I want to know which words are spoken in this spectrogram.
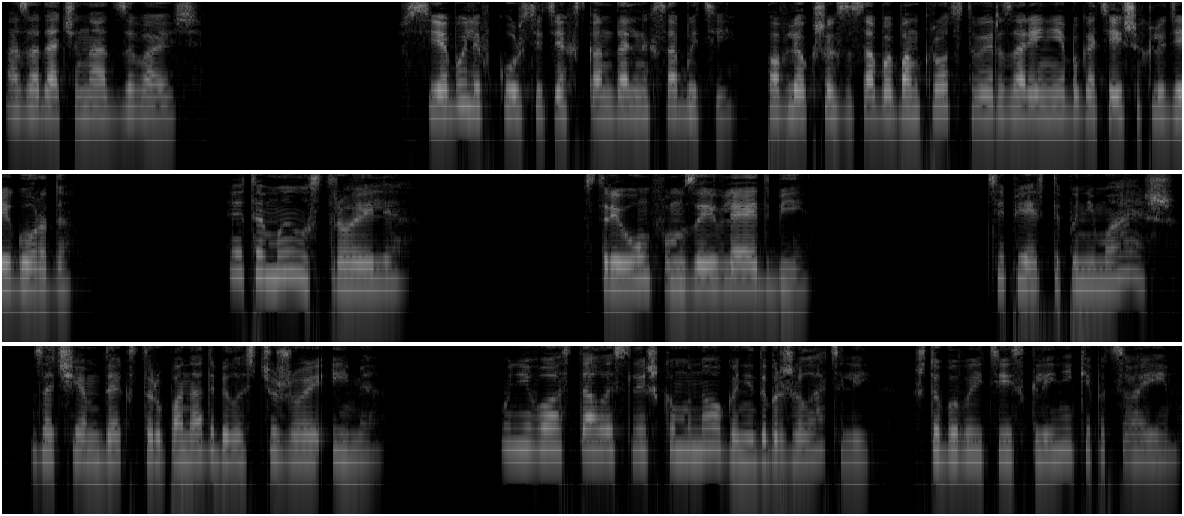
Озадаченно отзываюсь. Все были в курсе тех скандальных событий, повлекших за собой банкротство и разорение богатейших людей города. Это мы устроили. С триумфом заявляет Би. Теперь ты понимаешь? Зачем Декстеру понадобилось чужое имя? У него осталось слишком много недоброжелателей, чтобы выйти из клиники под своим.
